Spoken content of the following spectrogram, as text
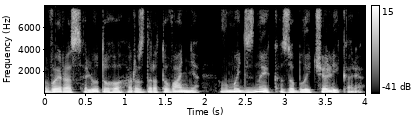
Вираз лютого роздратування вмить зник з обличчя лікаря.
